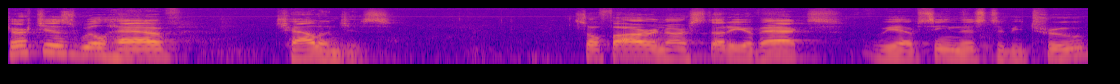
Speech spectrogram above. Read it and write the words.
Churches will have challenges. So far in our study of Acts, we have seen this to be true.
